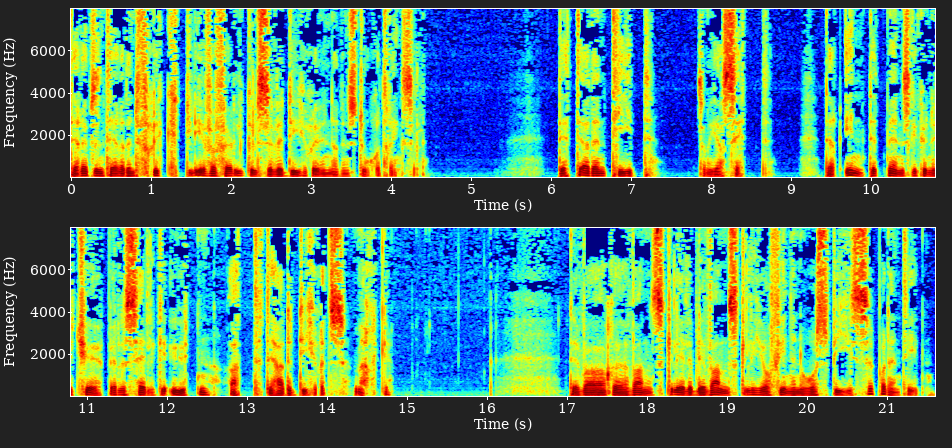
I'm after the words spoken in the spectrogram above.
Det representerer den fryktelige forfølgelse ved dyret under den store trengsel. Dette er den tid som vi har sett, der intet menneske kunne kjøpe eller selge uten at det hadde dyrets merke. Det var eh, vanskelig, eller ble vanskelig, å finne noe å spise på den tiden.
